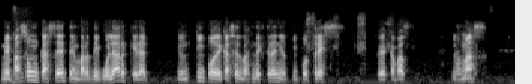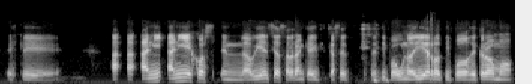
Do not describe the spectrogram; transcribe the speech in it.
Me pasó un cassette en particular que era de un tipo de cassette bastante extraño, tipo 3. Entonces, capaz los más este, a- a- ani- añejos en la audiencia sabrán que hay cassettes no sé, tipo 1 de hierro, tipo 2 de cromo,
